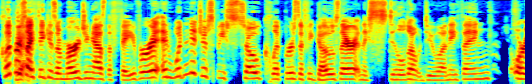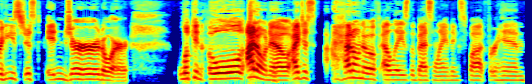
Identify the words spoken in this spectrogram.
Clippers, yeah. I think, is emerging as the favorite. And wouldn't it just be so Clippers if he goes there and they still don't do anything? Or he's just injured or looking old. I don't know. I just I don't know if LA is the best landing spot for him.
